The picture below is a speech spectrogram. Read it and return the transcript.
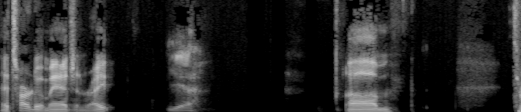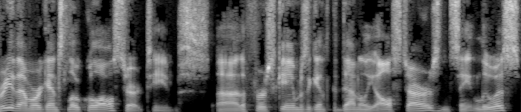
it's hard to imagine right Yeah, um, three of them were against local All Star teams. Uh, the first game was against the Donnelly All Stars in St. Louis,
